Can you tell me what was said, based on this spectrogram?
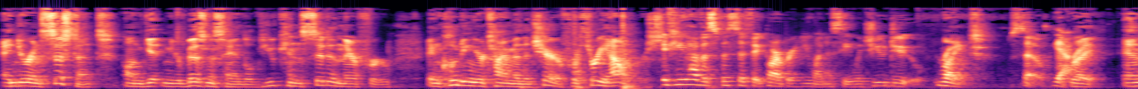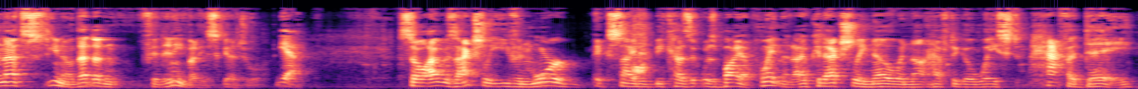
and you're insistent on getting your business handled, you can sit in there for, including your time in the chair, for three hours. If you have a specific barber you want to see, which you do. Right. So, yeah. Right. And that's, you know, that doesn't fit anybody's schedule. Yeah. So I was actually even more excited because it was by appointment. I could actually know and not have to go waste half a day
